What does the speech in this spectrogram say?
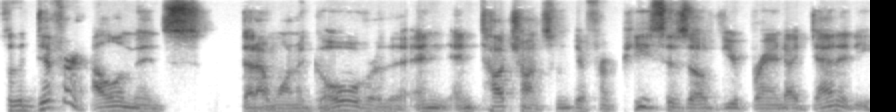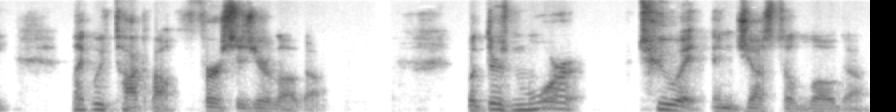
So the different elements that I want to go over the, and, and touch on some different pieces of your brand identity, like we've talked about, first is your logo. But there's more to it than just a logo.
